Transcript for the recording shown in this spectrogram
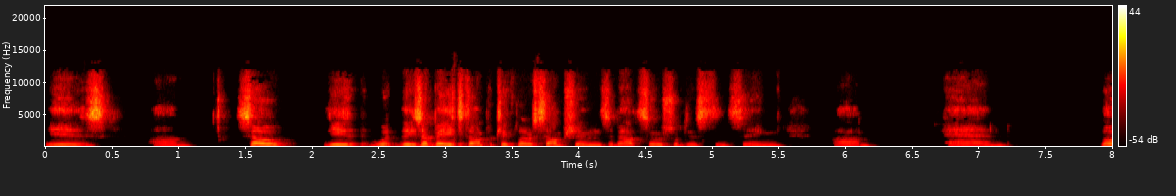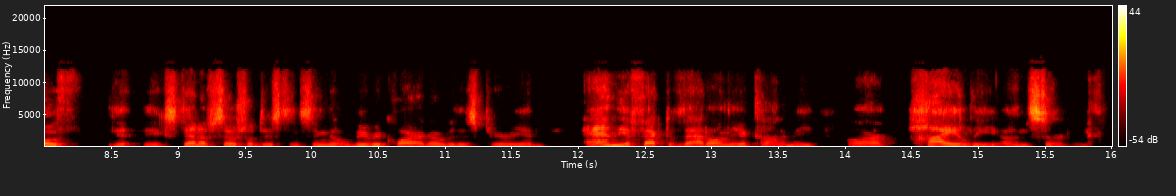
is um, so these what, these are based on particular assumptions about social distancing, um, and both the, the extent of social distancing that will be required over this period and the effect of that on the economy are highly uncertain.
